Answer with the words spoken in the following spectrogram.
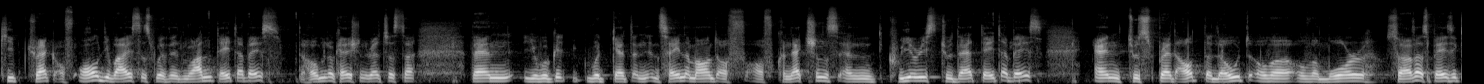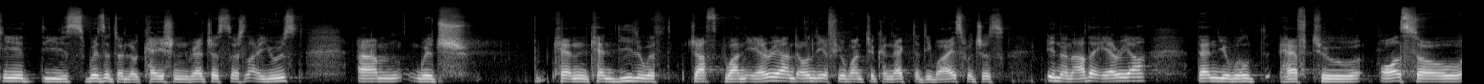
keep track of all devices within one database, the home location register, then you would get, would get an insane amount of, of connections and queries to that database. And to spread out the load over, over more servers, basically, these visitor location registers are used, um, which can, can deal with just one area and only if you want to connect a device which is in another area, then you will have to also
